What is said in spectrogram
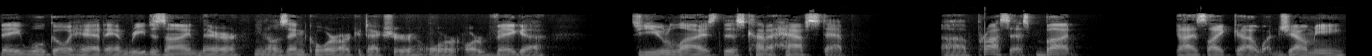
they will go ahead and redesign their, you know, Zen Core architecture or or Vega to utilize this kind of half step uh, process. But guys like uh, what Xiaomi,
